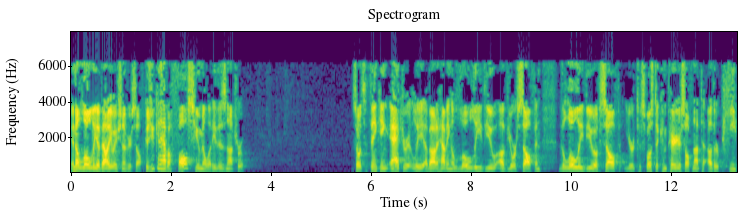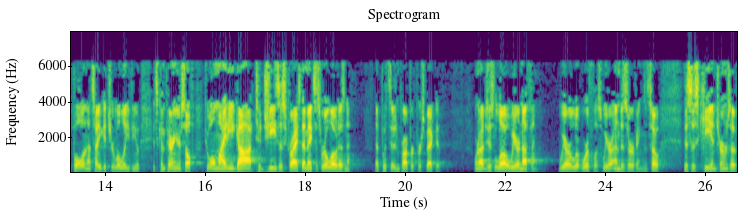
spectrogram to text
in a lowly evaluation of yourself. Because you can have a false humility that is not true. So it's thinking accurately about having a lowly view of yourself. And the lowly view of self, you're supposed to compare yourself not to other people, and that's how you get your lowly view. It's comparing yourself to Almighty God, to Jesus Christ. That makes us real low, doesn't it? That puts it in proper perspective. We're not just low, we are nothing. We are worthless. We are undeserving. And so this is key in terms of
